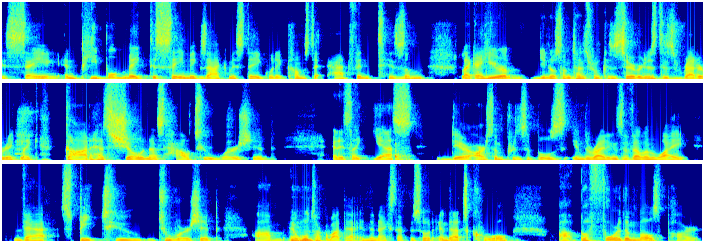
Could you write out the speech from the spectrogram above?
is saying. And people make the same exact mistake when it comes to Adventism. Like I hear, you know, sometimes from conservatives, this rhetoric like God has shown us how to worship. And it's like, yes, there are some principles in the writings of Ellen White that speak to to worship, um, and mm-hmm. we'll talk about that in the next episode, and that's cool. Uh, but for the most part,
